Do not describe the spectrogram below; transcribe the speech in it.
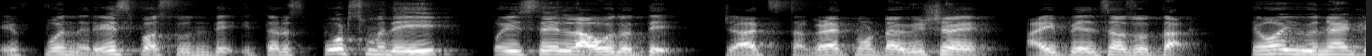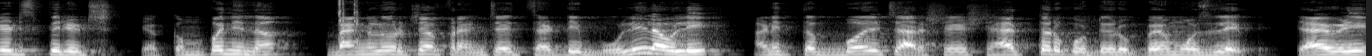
एफ वन रेसपासून ते इतर स्पोर्ट्समध्येही पैसे लावत होते ज्यात सगळ्यात मोठा विषय आय पी एलचाच होता. तेव्हा युनायटेड स्पिरिट्स या कंपनीनं बँगलोरच्या फ्रँचाईजसाठी बोली लावली आणि तब्बल चारशे शहात्तर कोटी रुपये मोजले. त्यावेळी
